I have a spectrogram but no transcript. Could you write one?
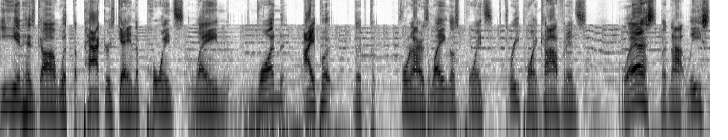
Ian has gone with the Packers getting the points, laying one. I put the 49ers laying those points, three point confidence. Last but not least,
